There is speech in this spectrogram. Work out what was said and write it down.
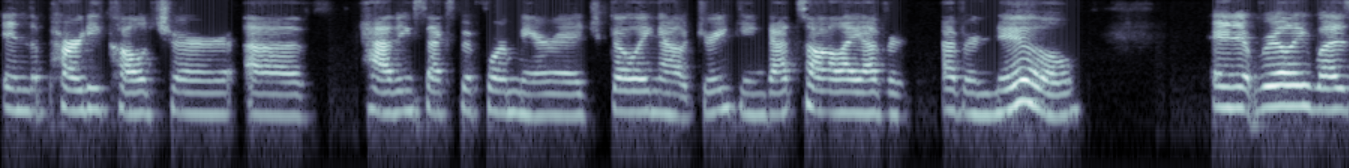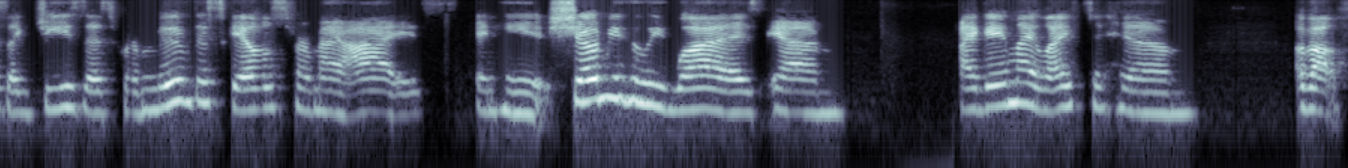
in the party culture of having sex before marriage, going out drinking. That's all I ever, ever knew. And it really was like Jesus removed the scales from my eyes and he showed me who he was. And I gave my life to him about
